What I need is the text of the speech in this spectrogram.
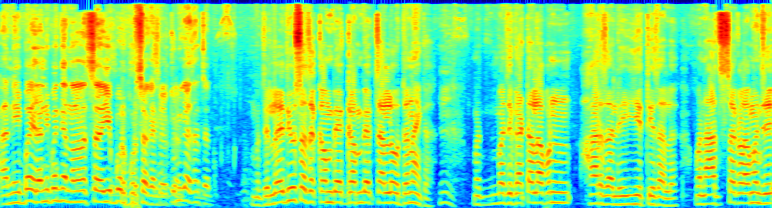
आणि बैलांनी पण त्यांना स- भरपूर सहकार्य केलं. तुम्ही काय सांगताल? म्हणजे लय दिवसाचं कमबॅक कमबॅक चाललं होतं नाही का? मग म्हणजे गटाला पण हार झाली येते झालं. पण आज सगळा म्हणजे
